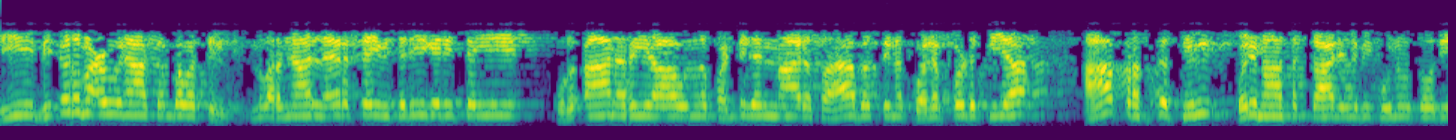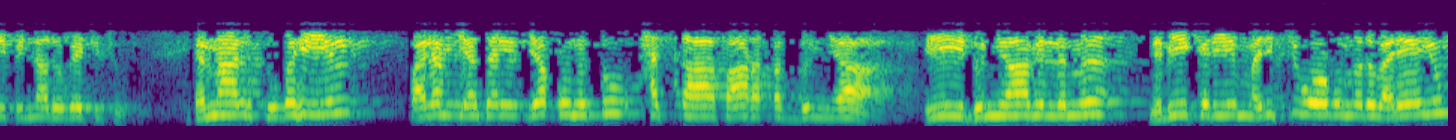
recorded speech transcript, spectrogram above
ഈ ബിർ മഴൂന സംഭവത്തിൽ എന്ന് പറഞ്ഞാൽ നേരത്തെ വിശദീകരിച്ച ഈ ഖുർആൻ അറിയാവുന്ന പണ്ഡിതന്മാരെ സഹാബത്തിനെ കൊലപ്പെടുത്തിയ ആ പ്രശ്നത്തിൽ ഒരു മാസക്കാലം നബി കുനൂത്തോതി പിന്നെ അത് ഉപേക്ഷിച്ചു എന്നാൽ സുബഹിയിൽ ഫലം യസൽ യഖുനുതു ഹത്താ ഈ ദുന്യാവിൽ നിന്ന് നബി കരീം മരിച്ചു പോകുന്നത് വരെയും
